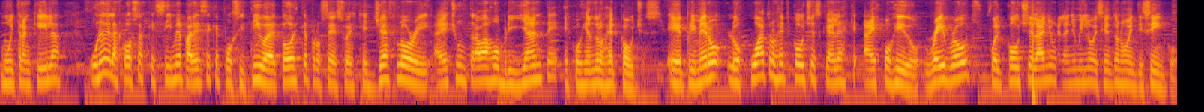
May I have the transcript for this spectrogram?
muy tranquila una de las cosas que sí me parece que positiva de todo este proceso es que Jeff Lurie ha hecho un trabajo brillante escogiendo los head coaches. Eh, primero, los cuatro head coaches que él ha escogido. Ray Rhodes fue el coach del año en el año 1995.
